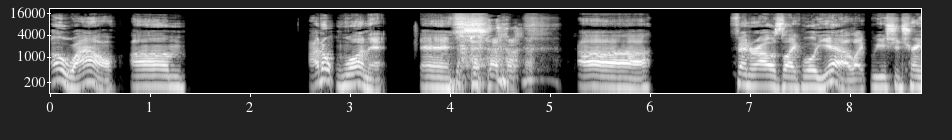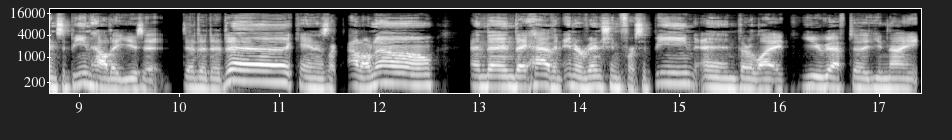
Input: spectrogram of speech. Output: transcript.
"Oh wow, um, I don't want it," and uh Fenn Rau was like, well, yeah, like we should train Sabine how to use it. Da da da da. Kanan's like, I don't know. And then they have an intervention for Sabine, and they're like, you have to unite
